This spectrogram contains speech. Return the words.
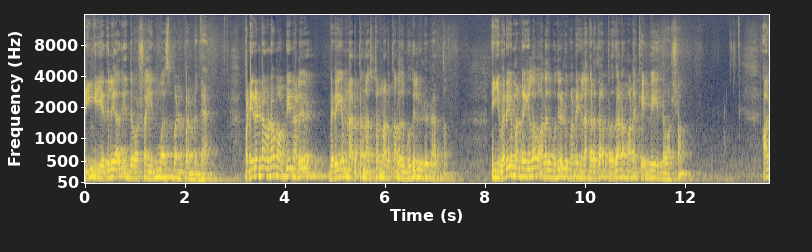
நீங்கள் எதுலையாவது இந்த வருஷம் இன்வெஸ்ட்மெண்ட் பண்ணுங்கள் பன்னிரெண்டாம் இடம் அப்படின்னாலே விரயம்னு அர்த்தம் நஷ்டம்னு அர்த்தம் அல்லது முதலீடுன்னு அர்த்தம். நீங்கள் விரயம் பண்ணுறீங்களா அல்லது முதலீடு பண்ணுறீங்களாங்கிறது தான் பிரதானமான கேள்வி இந்த வருஷம். ஆக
